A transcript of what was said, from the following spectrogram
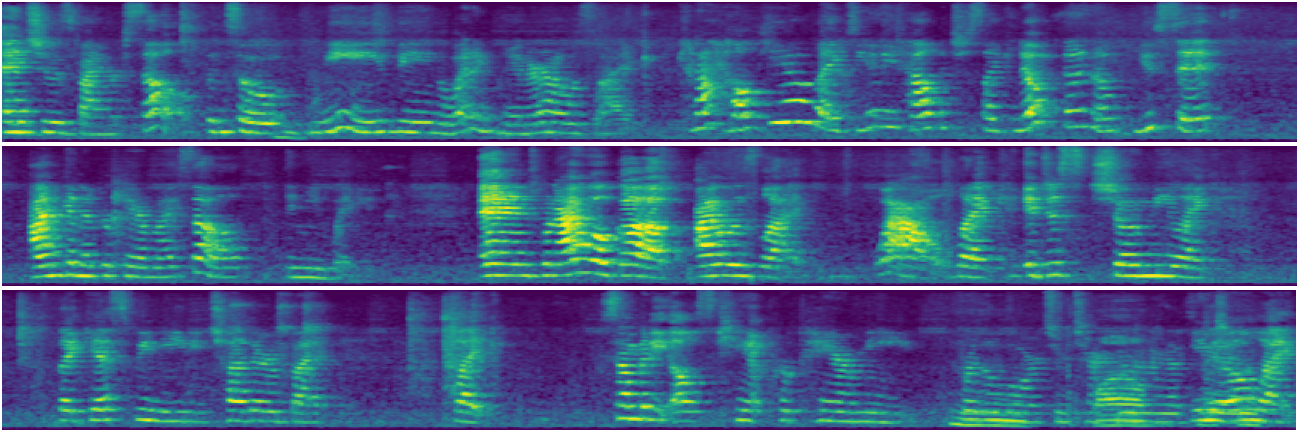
And she was by herself. And so mm-hmm. me being a wedding planner, I was like, "Can I help you? Like, do you need help?" And she's like, "Nope, no, no. You sit. I'm going to prepare myself and you wait." And when I woke up, I was like, "Wow, like it just showed me like like yes, we need each other, but like somebody else can't prepare me for the Mhm. Lord's return. Wow. You know, like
